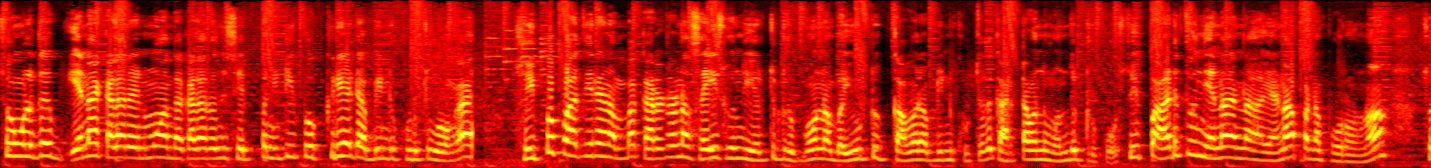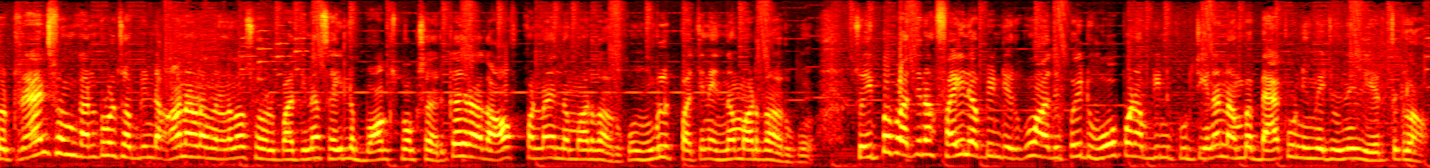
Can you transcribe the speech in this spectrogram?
ஸோ உங்களுக்கு என்ன கலர் வேணுமோ அந்த கலர் வந்து செட் பண்ணிவிட்டு இப்போ கிரியேட் அப்படின்னு கொடுத்துக்கோங்க. ஸோ இப்போ பார்த்தீங்கன்னா நம்ம கரெக்டான சைஸ் வந்து எடுத்துகிட்டு இருப்போம். நம்ம யூடியூப் கவர் அப்படின்னு கொடுத்தது கரெக்டாக வந்து வந்துட்டுருப்போம் ஸோ இப்போ அடுத்து வந்து என்ன என்ன- பண்ண போகிறோம்னா ஸோ ட்ரான்ஸ்ஃபார்ம் கண்ட்ரோல்ஸ் அப்படின்ட்டு ஆன் ஆனதுனால தான் ஸோ பார்த்தீங்கன்னா சைடில் பாக்ஸ் பாக்ஸாக இருக்குது அதில் அதை ஆஃப் பண்ணால் இந்த மாதிரி தான் இருக்கும். உங்களுக்கு பார்த்தீங்கன்னா இந்த மாதிரி தான் இருக்கும். ஸோ இப்போ பார்த்தீங்கன்னா ஃபைல் அப்படின்ட்டு இருக்கும். அது போயிட்டு ஓப்பன் அப்படின்னு கொடுத்தீங்கன்னா நம்ம பேக்ரவுண்ட் இமேஜ் வந்து இது எடுத்துக்கலாம்.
